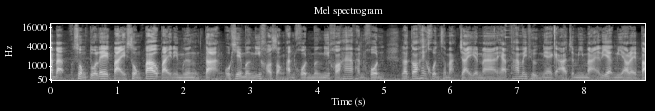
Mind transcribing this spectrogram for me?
ะแบบส่งตัวเลขไปส่งเป้าไปในเมืองต่างๆโอเค เมืองนี้ขอ 2,000 คน เมืองนี้ขอ 5,000 คน แล้วก็ให้คนสมัครใจกันมานะครับถ้าไม่ถึงเนี่ยก็อาจจะมีหมายเรียกมีอะไรไป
